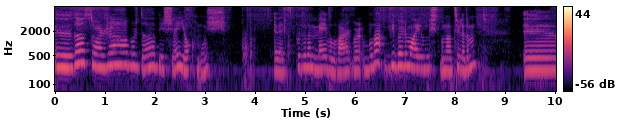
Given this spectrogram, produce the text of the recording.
Ee, daha sonra burada bir şey yokmuş. Evet, burada da Mabel var. Bu- Buna bir bölüm ayrılmıştı, bunu hatırladım. Ee,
